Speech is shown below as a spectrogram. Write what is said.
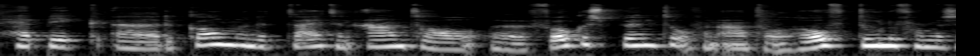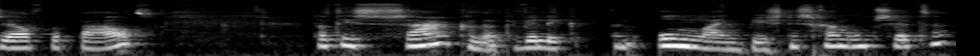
heb ik uh, de komende tijd een aantal focuspunten of een aantal hoofddoelen voor mezelf bepaald. Dat is zakelijk wil ik een online business gaan opzetten.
